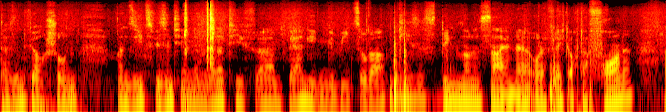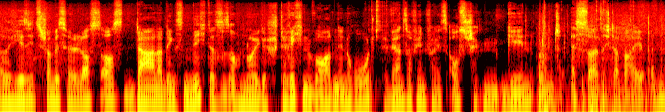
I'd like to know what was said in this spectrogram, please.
da sind wir auch schon. Man sieht's, wir sind hier in einem relativ äh, bergigen Gebiet sogar. Dieses Ding soll es sein, ne? Oder vielleicht auch da vorne. Also hier sieht es schon ein bisschen lost aus, da allerdings nicht. Das ist auch neu gestrichen worden in Rot. Wir werden es auf jeden Fall jetzt auschecken gehen und es soll sich dabei um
